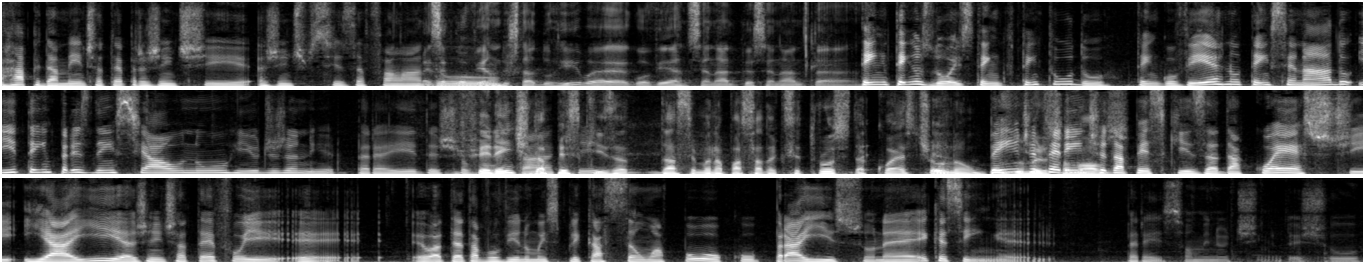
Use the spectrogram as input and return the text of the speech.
rapidamente até pra gente. A gente precisa falar Mas do. é governo do estado do Rio? É governo, Senado? Porque o Senado está... Tem, tem os dois, tem, tem tudo. Tem governo, tem Senado e tem presidencial no Rio de Janeiro. Peraí, deixa Diferente eu da voltar aqui. pesquisa da semana passada que você trouxe, da Quest ou não? Bem diferente da pesquisa da Quest, e aí a gente até foi. é, eu até estava ouvindo uma explicação há pouco para isso, né? É que assim. É, peraí, só um minutinho, deixa eu.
